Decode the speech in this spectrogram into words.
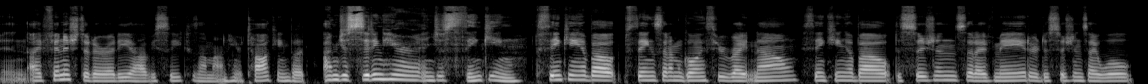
and I finished it already, obviously, because I'm on here talking, but I'm just sitting here and just thinking, thinking about things that I'm going through right now, thinking about decisions that I've made or decisions I will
